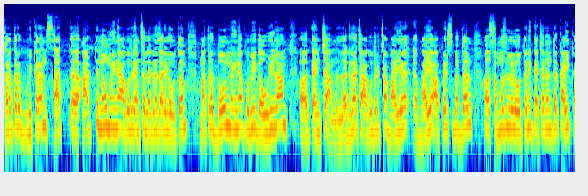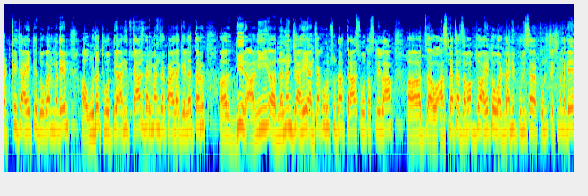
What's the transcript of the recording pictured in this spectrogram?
खरं तर विक्रांत सात आठ ते नऊ महिन्या अगोदर यांचं लग्न झालेलं होतं. मात्र दोन महिन्यापूर्वी गौरीला त्यांच्या लग्नाच्या अगोदरच्या बाह्य बाह्य अफेअर्सबद्दल समजलेलं होतं आणि त्याच्यानंतर काही खटके जे आहेत ते दोघांमध्ये उडत होते आणि त्याच दरम्यान जर पाहायला गेलं तर दीर आणि ननन जे आहे यांच्याकडून सुद्धा त्रास होत असलेला असल्याचा जबाब जो आहे तो वडिलांनी पोलीस पोलीस स्टेशनमध्ये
